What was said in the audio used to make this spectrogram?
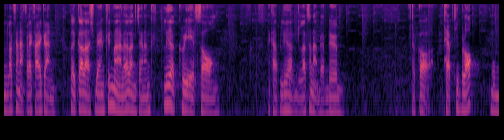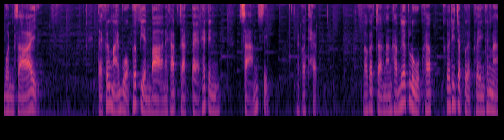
ำลักษณะคล้ายๆกัน เปิด GarageBand ขึ้นมาแล้วหลังจากนั้นเลือก Create Song นะครับเลือกลักษณะแบบเดิม แล้วก็แท็บที่บล็อกมุมบนซ้าย แต่เครื่องหมายบวกเพื่อเปลี่ยนบาร์นะครับจาก 8 ให้เป็น 30 แล้วก็แท็บแล้วก็จากนั้นครับเลือกลูปครับ เพื่อที่จะเปิดเพลงขึ้นมา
